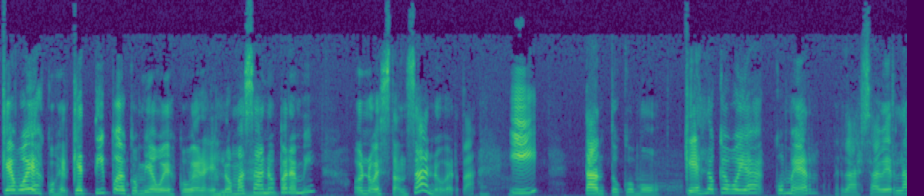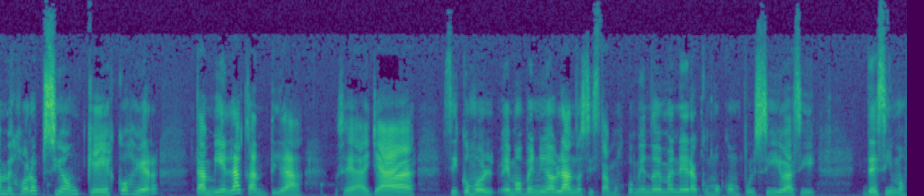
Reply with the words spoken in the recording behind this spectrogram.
qué voy a escoger? ¿Qué tipo de comida voy a escoger? ¿Es lo más sano para mí o no es tan sano, ¿verdad? Y tanto como qué es lo que voy a comer, ¿verdad? Saber la mejor opción que escoger, también la cantidad. O sea, ya si como hemos venido hablando, si estamos comiendo de manera como compulsiva, si decimos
